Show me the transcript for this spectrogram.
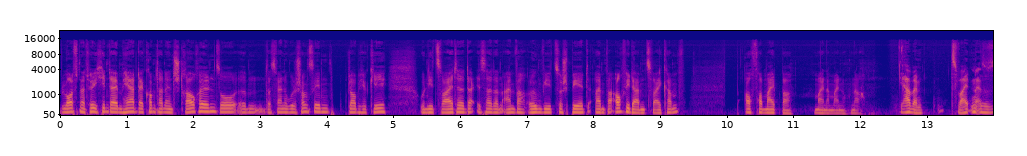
läuft natürlich hinter ihm her, der kommt dann ins Straucheln, so, ähm, das wäre eine gute Chance eben, glaube ich, okay. Und die zweite, da ist er dann einfach irgendwie zu spät, einfach auch wieder im Zweikampf. Auch vermeidbar, meiner Meinung nach. Ja, beim zweiten, also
